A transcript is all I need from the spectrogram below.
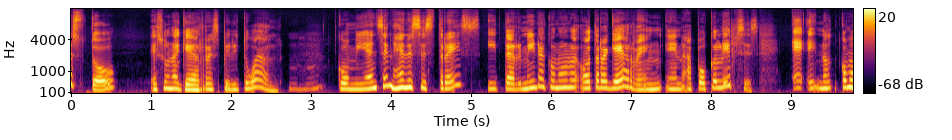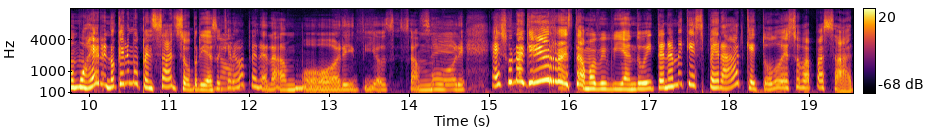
esto es una guerra espiritual. Comienza en Génesis 3 y termina con otra guerra en, Apocalipsis. Eh, eh, como mujeres no queremos pensar sobre eso, queremos tener amor y Dios es amor. Es una guerra estamos viviendo y tenemos que esperar que todo eso va a pasar.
